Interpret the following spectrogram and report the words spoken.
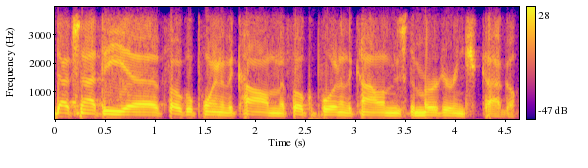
that's not the uh, focal point of the column. The focal point of the column is the murder in Chicago.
